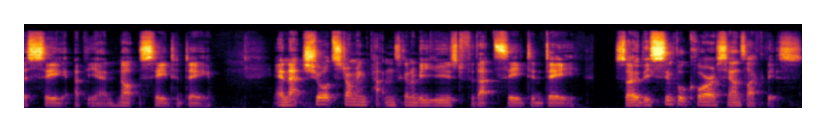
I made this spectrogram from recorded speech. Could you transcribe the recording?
a C at the end, not C to D. And that short strumming pattern is going to be used for that C to D. So the simple chorus sounds like this.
